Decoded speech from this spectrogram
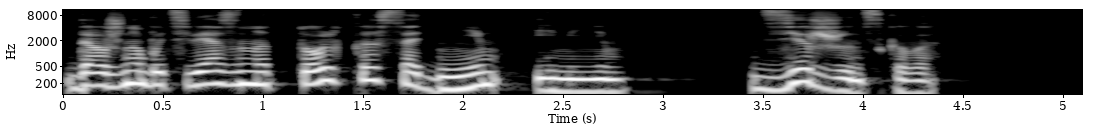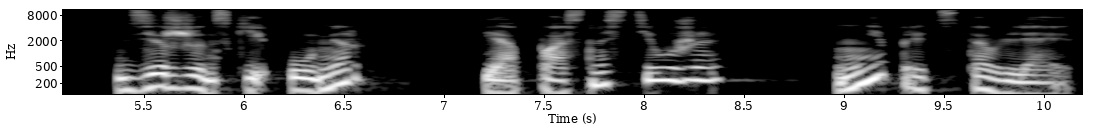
должно быть связано только с одним именем – Дзержинского. Дзержинский умер и опасности уже не представляет.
